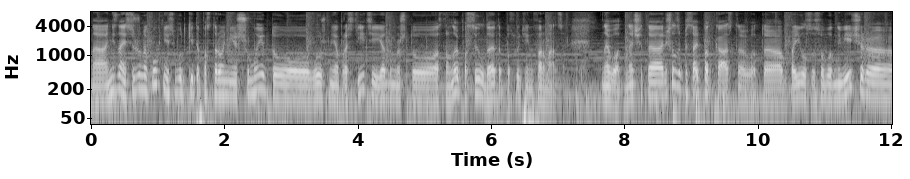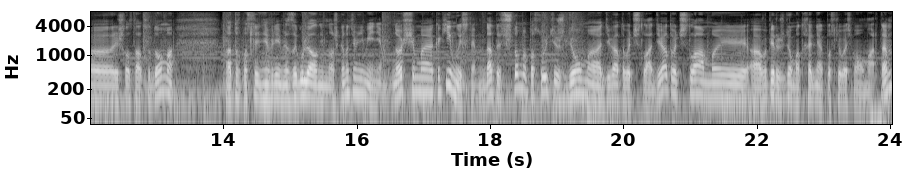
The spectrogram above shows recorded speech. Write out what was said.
Не знаю, сижу на кухне, если будут какие-то посторонние шумы, то вы уж меня простите, я думаю, что основной посыл, да, это, по сути, информация. Вот, значит, решил записать подкаст, вот, появился свободный вечер, решил остаться дома, а то в последнее время загулял немножко, но тем не менее. В общем, э, какие мысли, да, то есть что мы по сути ждем 9 э, числа? 9 числа мы, а, во-первых, ждем отходняк после 8 марта,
